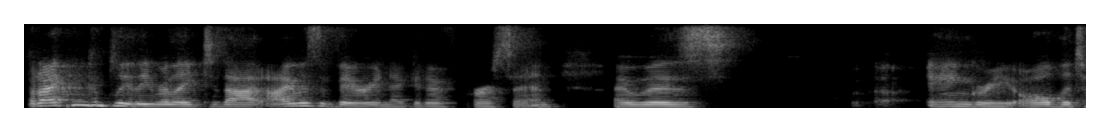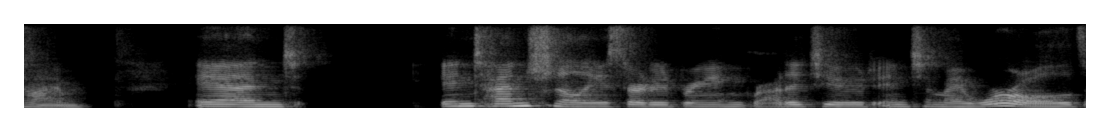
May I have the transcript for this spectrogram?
But i can completely relate to that. I was a very negative person. I was angry all the time and intentionally started bringing gratitude into my world.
